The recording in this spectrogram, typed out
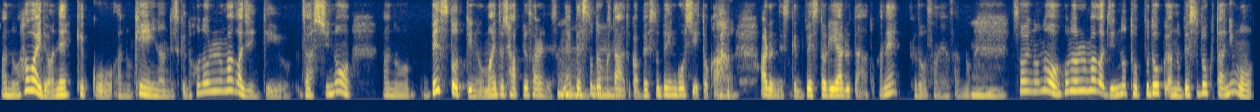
あの、ハワイではね、結構、あの、権威なんですけど、ホノルルマガジンっていう雑誌の、あの、ベストっていうのが毎年発表されるんですよね。うんベストドクターとか、ベスト弁護士とか、はいあるんですけど、ベストリアルターとかね、不動産屋さんの。うんそういうのの、ホノルルマガジンのトップドク、あの、ベストドクターにも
